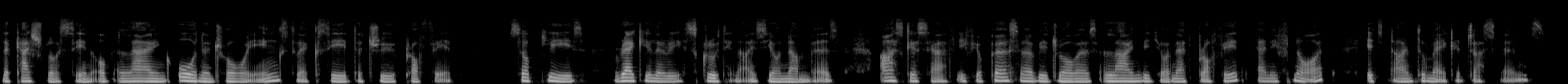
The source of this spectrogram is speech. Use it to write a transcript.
the cash flow sin of allowing owner drawings to exceed the true profit. So please regularly scrutinize your numbers. Ask yourself if your personal withdrawals align with your net profit, and if not, it's time to make adjustments.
